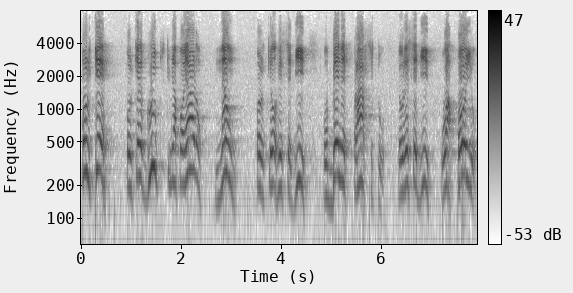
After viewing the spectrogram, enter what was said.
Por quê? Porque grupos que me apoiaram? Não, porque eu recebi o beneplácito, eu recebi o apoio,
